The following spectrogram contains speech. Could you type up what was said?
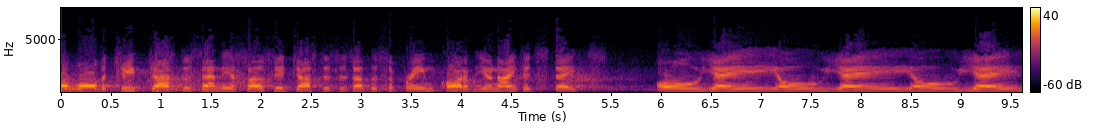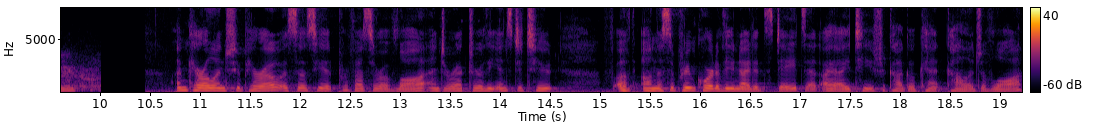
of all the Chief Justice and the Associate Justices of the Supreme Court of the United States. Oh, yay, oh, yay, oh, yay. I'm Carolyn Shapiro, Associate Professor of Law and Director of the Institute of, on the Supreme Court of the United States at IIT Chicago Kent College of Law.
